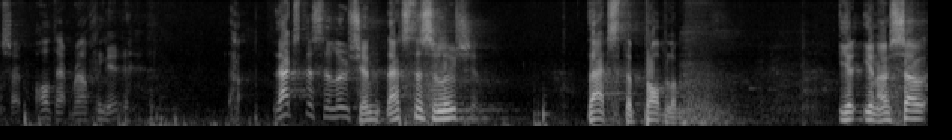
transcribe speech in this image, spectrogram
So hold that, Ralphie. That's the solution. That's the solution. That's the problem. You, you know, so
